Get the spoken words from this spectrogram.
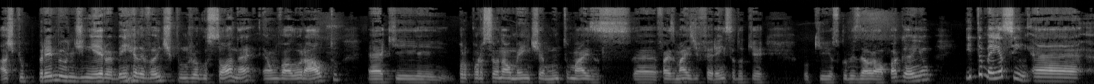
Acho que o prêmio em dinheiro é bem relevante para um jogo só, né? É um valor alto, é, que proporcionalmente é muito mais é, faz mais diferença do que o que os clubes da Europa ganham. E também, assim, é...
